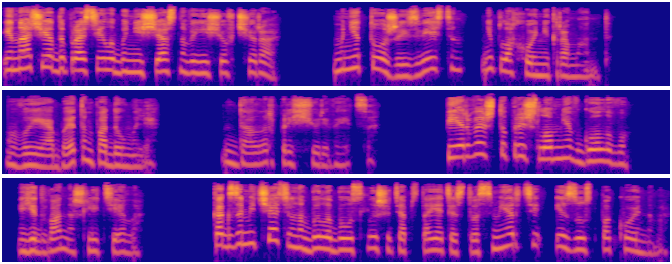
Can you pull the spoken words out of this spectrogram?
Иначе я допросила бы несчастного еще вчера. Мне тоже известен неплохой некромант. Вы об этом подумали? Даллар прищуривается. Первое, что пришло мне в голову. Едва нашли тело. Как замечательно было бы услышать обстоятельства смерти из уст покойного.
